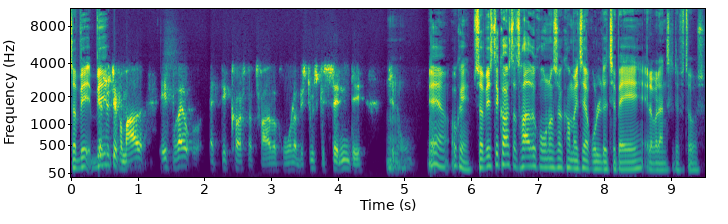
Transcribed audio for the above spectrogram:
Så vi, vi, Jeg synes, det er for meget. Et brev, at det koster 30 kroner, hvis du skal sende det til Mm. nogen. Ja, ja, okay. Så hvis det koster 30 kroner, så kommer I til at rulle det tilbage, eller hvordan skal det forstås?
